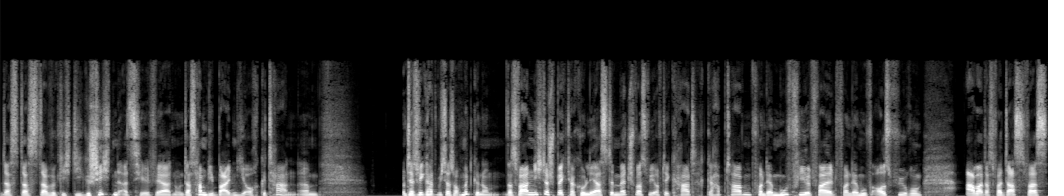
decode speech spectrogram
dass, dass da wirklich die Geschichten erzählt werden und das haben die beiden hier auch getan. Ähm, und deswegen hat mich das auch mitgenommen. Das war nicht das spektakulärste Match, was wir auf der Card gehabt haben, von der Move-Vielfalt, von der Move-Ausführung, aber das war das, was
